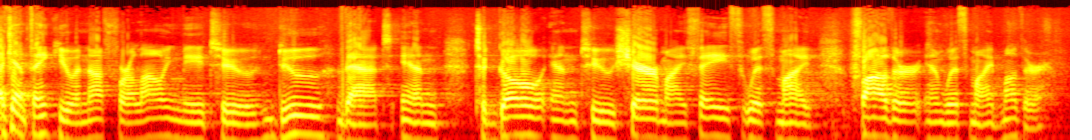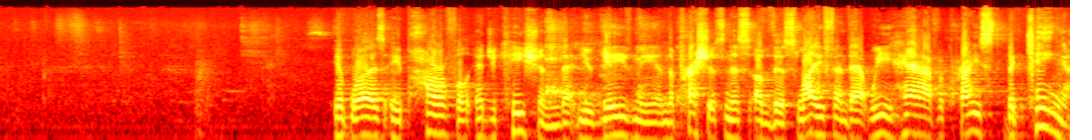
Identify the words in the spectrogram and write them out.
I can't thank you enough for allowing me to do that and to go and to share my faith with my father and with my mother. It was a powerful education that you gave me in the preciousness of this life and that we have Christ the King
